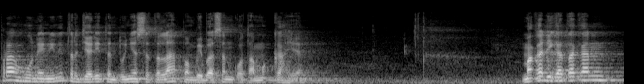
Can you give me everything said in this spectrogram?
Perang Hunain ini terjadi tentunya setelah pembebasan kota Mekah ya. Maka dikatakan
